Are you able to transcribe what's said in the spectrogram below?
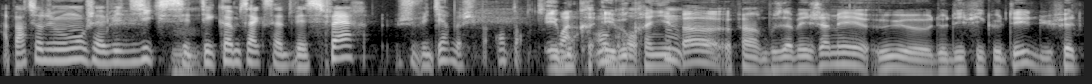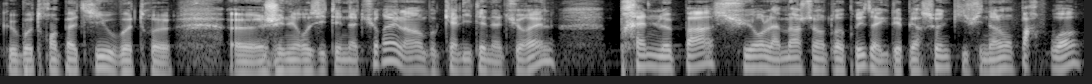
à partir du moment où j'avais dit que c'était comme ça que ça devait se faire, je vais dire, bah, je suis pas contente. Et Voilà, vous, et vous craignez Mm. pas, enfin, vous avez jamais eu euh, de difficulté du fait que votre empathie ou votre euh, générosité naturelle, hein, vos qualités naturelles, prennent le pas sur la marge de l'entreprise avec des personnes qui finalement parfois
